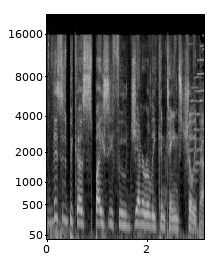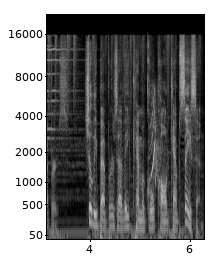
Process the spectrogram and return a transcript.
This is because spicy food generally contains chili peppers. Chili peppers have a chemical called capsaicin.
